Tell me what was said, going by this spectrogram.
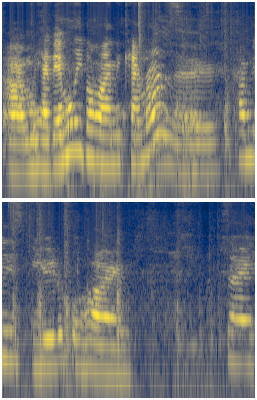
Um, we have Emily behind the camera. Hello. So come to this beautiful home. So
